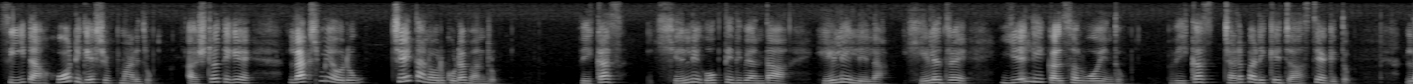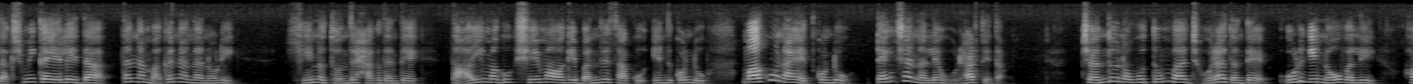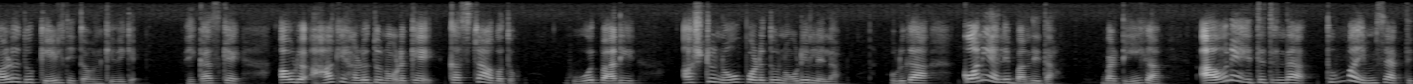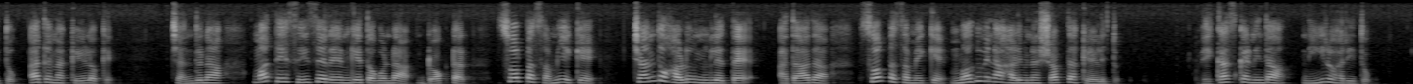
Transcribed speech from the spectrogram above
ಸೀದಾ ಹೋಟಿಗೆ ಶಿಫ್ಟ್ ಮಾಡಿದರು. ಅಷ್ಟೊತ್ತಿಗೆ ಲಕ್ಷ್ಮಿ ಅವರು ಚೇತನ್ ಅವರು ಕೂಡ ಬಂದರು. ವಿಕಾಸ್, ಎಲ್ಲಿಗೆ ಹೋಗ್ತಿದ್ದೀವಿ ಅಂತ ಹೇಳಿರಲಿಲ್ಲ. ಹೇಳಿದ್ರೆ ಎಲ್ಲಿ ಕಳಿಸಲ್ವೋ ಎಂದು. ವಿಕಾಸ್ ಚಡಪಡಿಕೆ ಜಾಸ್ತಿ ಆಗಿತ್ತು. ಲಕ್ಷ್ಮಿ ಕೈಯಲ್ಲೇ ಇದ್ದ ತನ್ನ ಮಗನನ್ನು ನೋಡಿ, ಏನು ತೊಂದರೆ ಆಗದಂತೆ? ತಾಯಿ ಮಗು ಕ್ಷೇಮವಾಗಿ ಬಂದರೆ ಸಾಕು ಎಂದುಕೊಂಡು ಮಗುನ ಎತ್ಕೊಂಡು ಟೆನ್ಷನ್ನಲ್ಲೇ ಓಡಾಡ್ತಿದ್ದ. ಚಂದು ನೋವು ತುಂಬ ಜೋರಾದಂತೆ ಹುಡುಗಿ ನೋವಲ್ಲಿ ಅಳುದು ಕೇಳ್ತಿತ್ತು ಅವನ ಕಿವಿಗೆ. ವಿಕಾಸ್ಗೆ ಅವಳು ಹಾಗೆ ಅಳುದು ನೋಡೋಕ್ಕೆ ಕಷ್ಟ ಆಗೋದು. ಹೋದ ಬಾರಿ ಅಷ್ಟು ನೋವು ಪಡೆದು ನೋಡಿರಲಿಲ್ಲ. ಹುಡುಗ ಕೊನೆಯಲ್ಲಿ ಬಂದಿದ್ದ. ಬಟ್ ಈಗ ಅವನೇ ಹೆತ್ತಿದ್ರಿಂದ ತುಂಬ ಹಿಂಸೆ ಆಗ್ತಿತ್ತು ಅದನ್ನು ಕೇಳೋಕ್ಕೆ ಚಂದುನ ಮತ್ತೆ ಸೀಸರೇನ್ಗೆ ತಗೊಂಡ ಡಾಕ್ಟರ್. ಸ್ವಲ್ಪ ಸಮಯಕ್ಕೆ ಚಂದು ಹಳು ನಿಲ್ಲುತ್ತೆ ಅದಾದ ಸ್ವಲ್ಪ ಸಮಯಕ್ಕೆ ಮಗುವಿನ ಹಳುವಿನ ಶಬ್ದ ಕೇಳಿತು. ವಿಕಾಸ್ ಕಣ್ಣಿಂದ ನೀರು ಹರಿಯಿತು.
